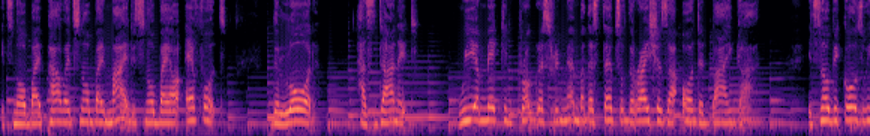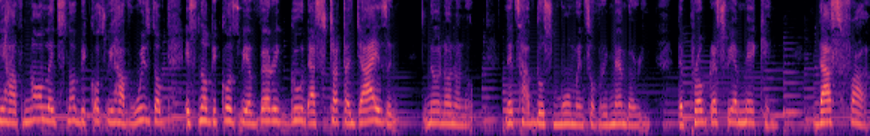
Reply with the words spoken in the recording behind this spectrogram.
It's not by power, it's not by might, it's not by our effort. The Lord has done it. We are making progress. Remember, the steps of the righteous are ordered by God. It's not because we have knowledge, it's not because we have wisdom, it's not because we are very good at strategizing. No, no, no, no. Let's have those moments of remembering the progress we are making. Thus far,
